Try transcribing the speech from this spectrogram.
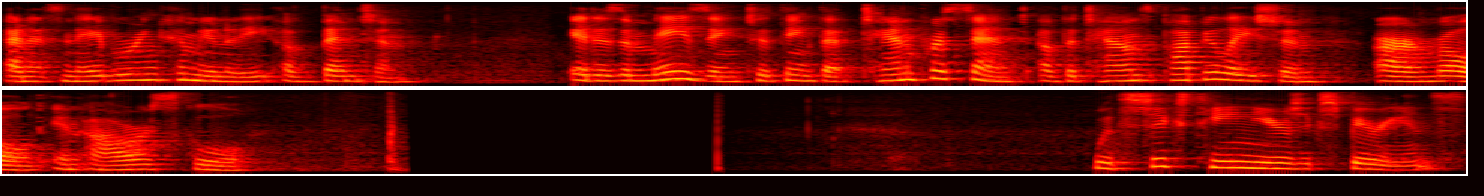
and its neighboring community of Benton. It is amazing to think that 10% of the town's population are enrolled in our school. With 16 years experience,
